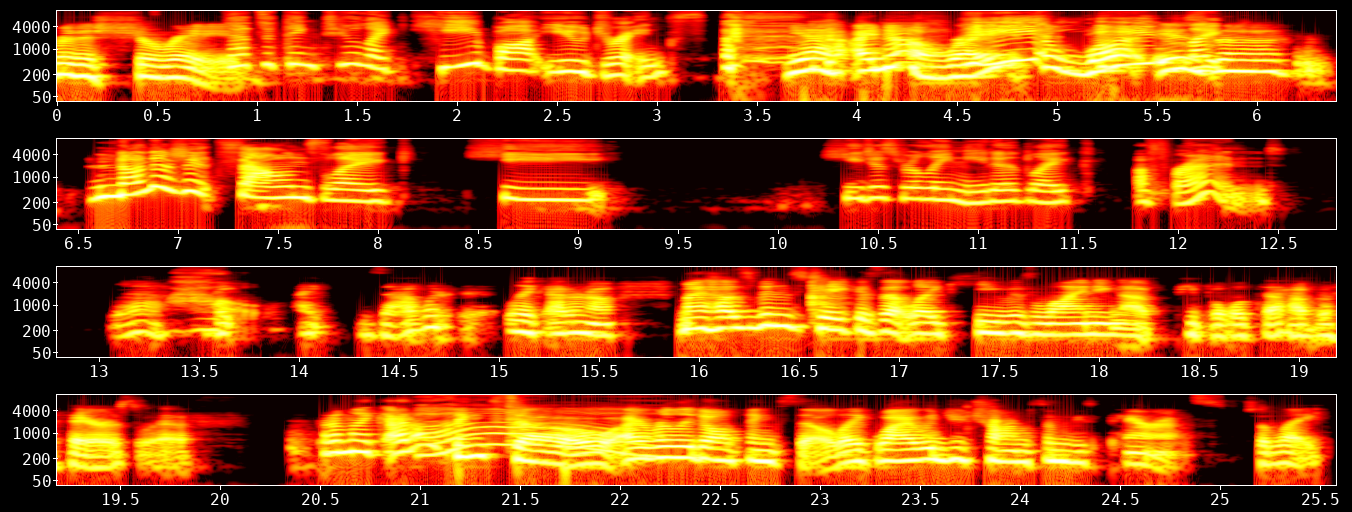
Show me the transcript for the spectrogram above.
For this charade. That's the thing, too. Like he bought you drinks. yeah, I know, right? He- so what he, is like- the None of it sounds like he he just really needed like a friend. yeah? Wow. I, is that what? It, like I don't know. My husband's take is that like he was lining up people to have affairs with, but I'm like I don't think so. I Oh. really don't think so. Like why would you charm somebody's parents to like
